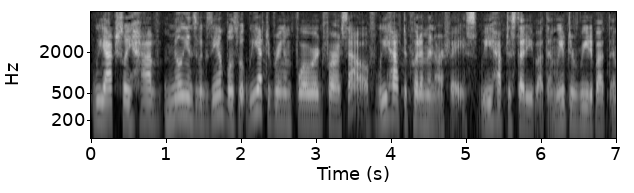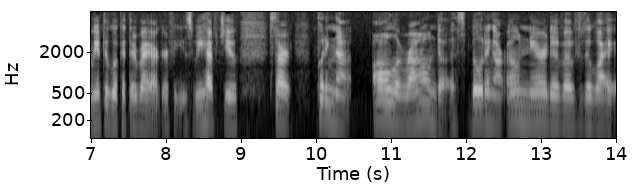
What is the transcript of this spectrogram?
we actually have millions of examples, but we have to bring them forward for ourselves. We have to put them in our face. We have to study about them. We have to read about them. We have to look at their biographies. We have to start putting that all around us, building our own narrative of the life,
